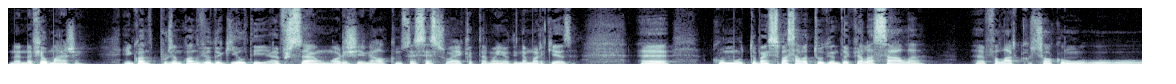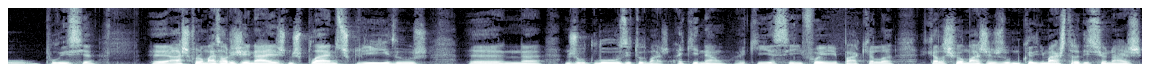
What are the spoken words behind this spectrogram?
na, na filmagem. Enquanto, por exemplo, quando viu The Guilty, a versão original, que não sei se é sueca também ou dinamarquesa, uh, como também se passava tudo dentro daquela sala, a falar só com o, o, o polícia, acho que foram mais originais nos planos escolhidos, uh, na, no jogo de luz e tudo mais. Aqui não, aqui assim foi pá, aquela, aquelas filmagens um bocadinho mais tradicionais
